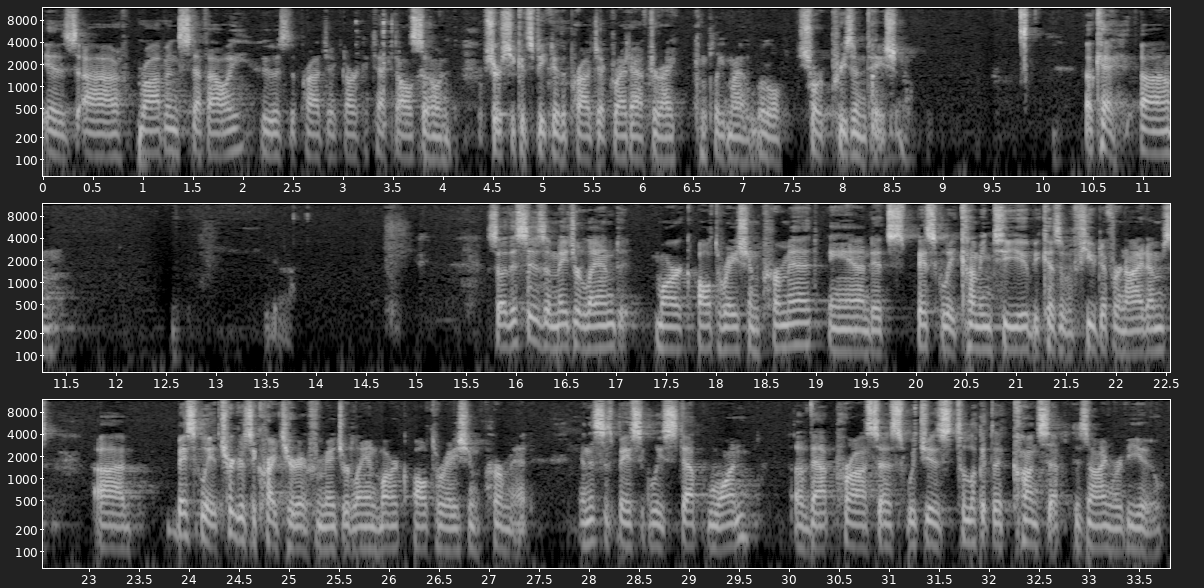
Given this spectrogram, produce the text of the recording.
is uh, Robin Stefawi, who is the project architect also, and I'm sure she could speak to the project right after I complete my little short presentation. Okay. um, So this is a major landmark alteration permit, and it's basically coming to you because of a few different items. Uh, Basically, it triggers the criteria for major landmark alteration permit. And this is basically step one of that process, which is to look at the concept design review.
